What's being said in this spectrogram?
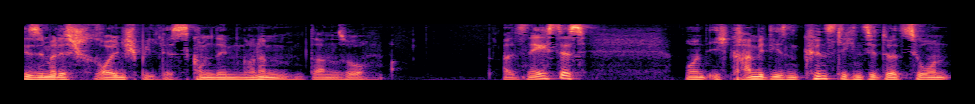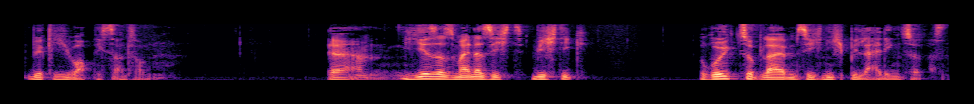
ist immer das Rollenspiel. Das kommt im Grunde dann so als nächstes. Und ich kann mit diesen künstlichen Situationen wirklich überhaupt nichts anfangen. Ähm, hier ist aus meiner Sicht wichtig, ruhig zu bleiben, sich nicht beleidigen zu lassen.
